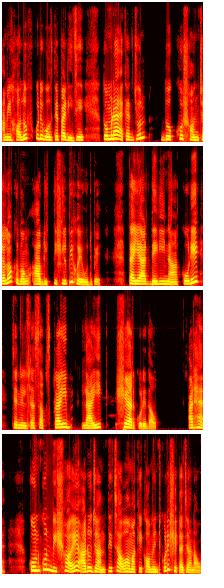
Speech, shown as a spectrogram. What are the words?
আমি হলফ করে বলতে পারি যে তোমরা এক একজন দক্ষ সঞ্চালক এবং আবৃত্তি শিল্পী হয়ে উঠবে। তাই আর দেরি না করে চ্যানেলটা সাবস্ক্রাইব, লাইক, শেয়ার করে দাও। আর হ্যাঁ কোন কোন বিষয়ে আরও জানতে চাও আমাকে কমেন্ট করে সেটা জানাও।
